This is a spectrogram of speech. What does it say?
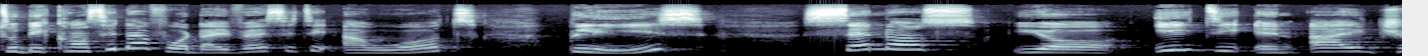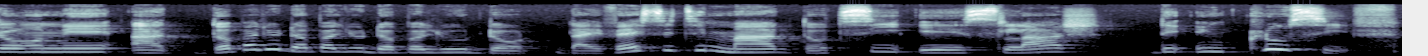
To be considered for Diversity Awards, please send us your ED&I journey at www.diversitymark.ca slash the inclusive.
